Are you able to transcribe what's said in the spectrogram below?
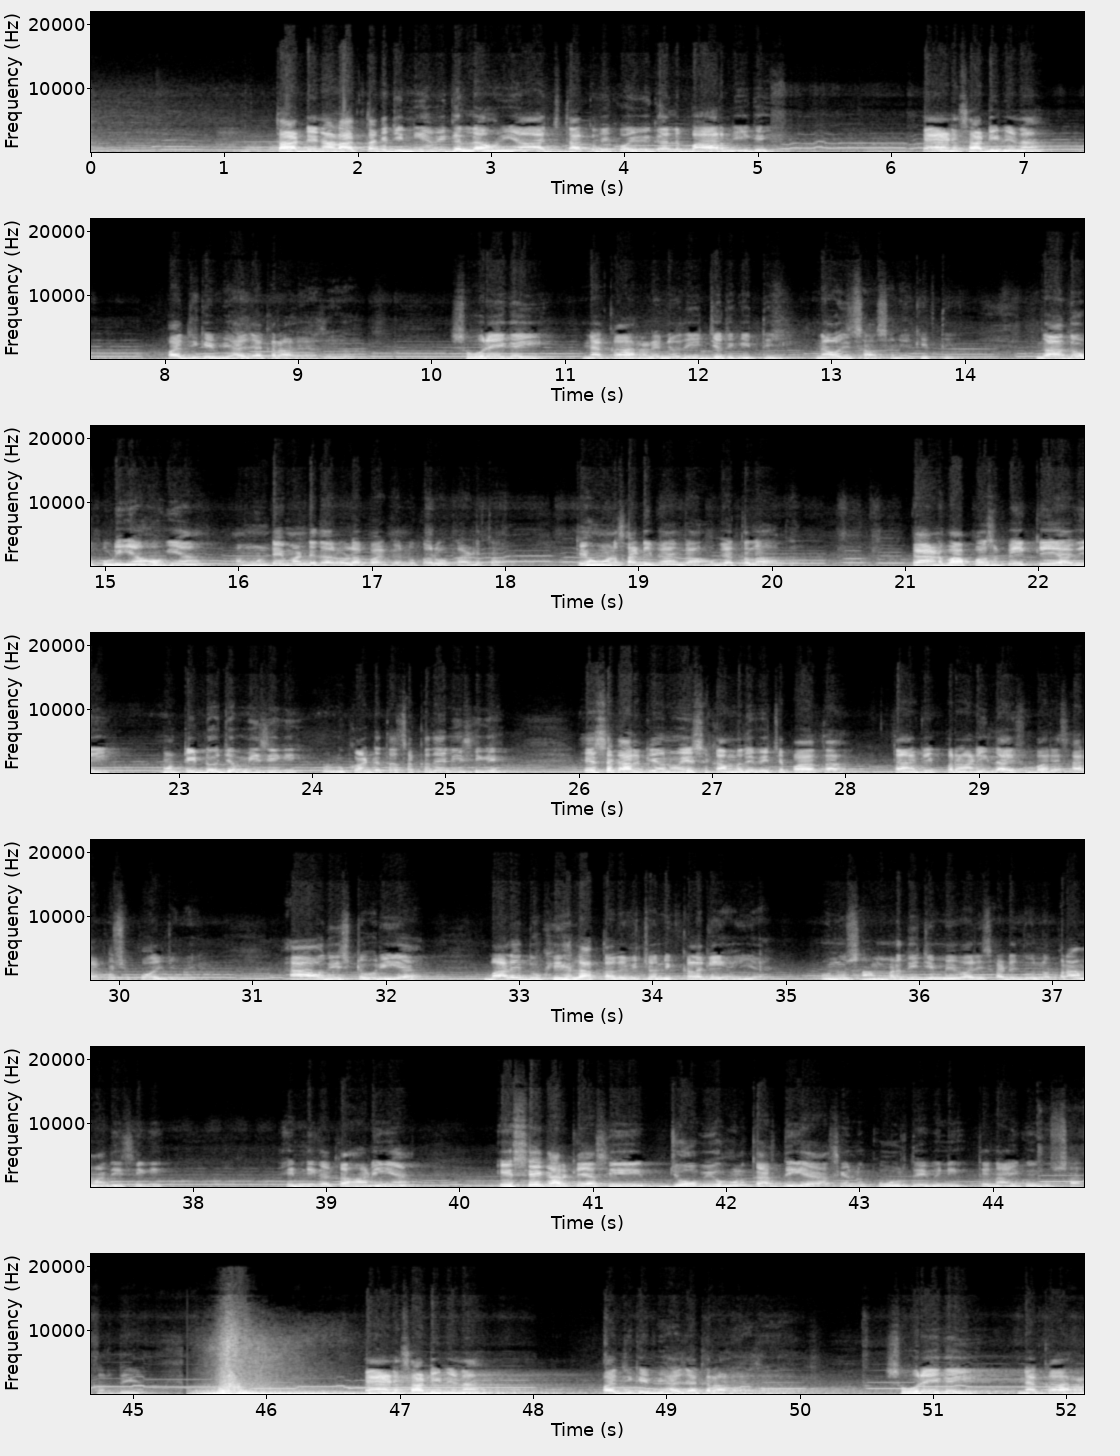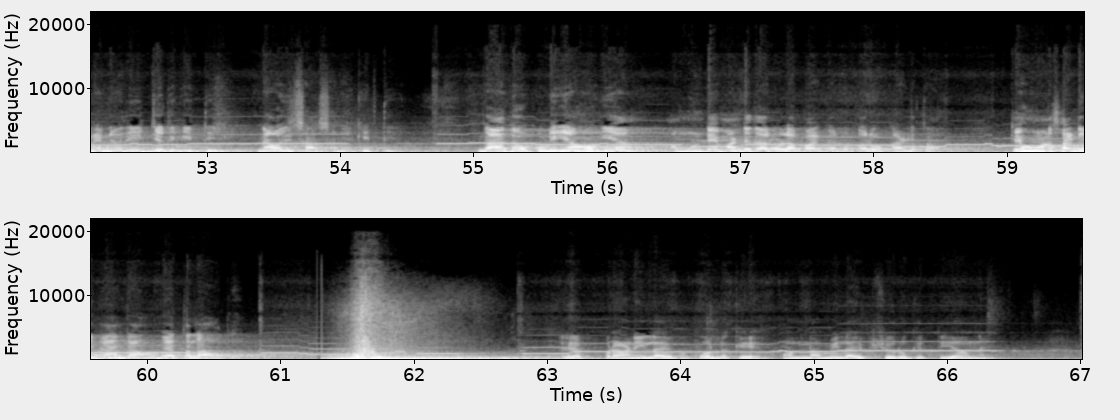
ਤੁਹਾਡੇ ਨਾਲ ਅੱਜ ਤੱਕ ਜਿੰਨੀਆਂ ਵੀ ਗੱਲਾਂ ਹੋਈਆਂ ਅੱਜ ਤੱਕ ਵੀ ਕੋਈ ਵੀ ਗੱਲ ਬਾਹਰ ਨਹੀਂ ਗਈ। ਭੈਣ ਸਾਡੀ ਨੇ ਨਾ ਭੱਜ ਕੇ ਵਿਆਹ ਜਾ ਕਰਾ ਲਿਆ ਸੀਗਾ। ਸੋਹਰੇ ਗਈ, ਨਾ ਘਰ ਵਾਲੇ ਨੇ ਉਹਦੀ ਇੱਜ਼ਤ ਕੀਤੀ, ਨਾ ਉਹਦੀ ਸੱਸ ਨੇ ਕੀਤੀ। ਗਾਂ ਦੋ ਕੁੜੀਆਂ ਹੋ ਗਈਆਂ ਆ ਮੁੰਡੇ ਮੰਡੇ ਦਾ ਰੋਲਾ ਪਾ ਕੇ ਉਹਨੂੰ ਘਰੋਂ ਕੱਢਤਾ ਤੇ ਹੁਣ ਸਾਡੀ ਭੈਣ ਦਾ ਹੋ ਗਿਆ ਤਲਾਕ। ਭੈਣ ਵਾਪਸ ਪੇਕੇ ਆ ਗਈ, ਹੁਣ ਢਿੱਡੋ ਜੰਮੀ ਸੀਗੀ, ਉਹਨੂੰ ਕੱਢ ਤਾਂ ਸਕਦੇ ਨਹੀਂ ਸੀਗੇ। ਇਸ ਕਰਕੇ ਉਹਨੂੰ ਇਸ ਕੰਮ ਦੇ ਵਿੱਚ ਪਾਤਾ ਤਾਂ ਕਿ ਪੁਰਾਣੀ ਲਾਈਫ ਬਾਰੇ ਸਾਰਾ ਕੁਝ ਭੁੱਲ ਜਾਵੇ। ਆ ਉਹਦੀ ਸਟੋਰੀ ਆ, ਬਾਹਲੇ ਦੁਖੀ ਹਾਲਾਤਾਂ ਦੇ ਵਿੱਚੋਂ ਨਿਕਲ ਕੇ ਆਈ ਆ। ਉਹਨੂੰ ਸਾਂਭਣ ਦੀ ਜ਼ਿੰਮੇਵਾਰੀ ਸਾਡੇ ਦੋਨੋਂ ਭਰਾਵਾਂ ਦੀ ਸੀਗੀ। ਇੰਨੀ ਕੁ ਕਹਾਣੀ ਆ ਇਸੇ ਕਰਕੇ ਅਸੀਂ ਜੋ ਵੀ ਹੁਣ ਕਰਦੀ ਆ ਅਸੀਂ ਉਹਨੂੰ ਘੂਰਦੇ ਵੀ ਨਹੀਂ ਤੇ ਨਾ ਹੀ ਕੋਈ ਗੁੱਸਾ ਕਰਦੇ ਆ ਭੈਣ ਸਾਡੀ ਨੇ ਨਾ ਭੱਜ ਕੇ ਵਿਆਹ ਜਾ ਕਰਾ ਲਿਆ ਸੀ ਸੋਹਰੇ ਗਈ, ਨਾ ਘਰ ਵਾਲੇ ਨੇ ਉਹਦੀ ਇੱਜ਼ਤ ਕੀਤੀ, ਨਾ ਉਹਦੀ ਸੱਸ ਨੇ ਕੀਤੀ। ਗਾਂ ਦੋ ਕੁੜੀਆਂ ਹੋ ਗਈਆਂ ਆ ਮੁੰਡੇ ਮੰਡੇ ਦਾ ਰੋਲਾ ਪਾ ਕੇ ਉਹਨੂੰ ਘਰੋਂ ਕੱਢਤਾ। ਤੇ ਹੁਣ ਸਾਡੀ ਭੈਣ ਦਾ ਹੋ ਗਿਆ ਤਲਾਕ। ਇਹ ਪੁਰਾਣੀ ਲਾਈਫ ਭੁੱਲ ਕੇ ਹੁਣ ਨਵੀਂ ਲਾਈਫ ਸ਼ੁਰੂ ਕੀਤੀ ਆ ਉਹਨੇ।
